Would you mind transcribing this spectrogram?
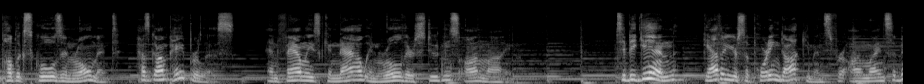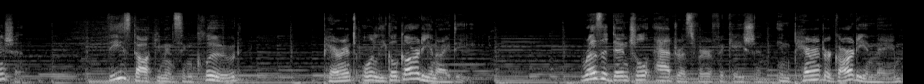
Public Schools enrollment has gone paperless, and families can now enroll their students online. To begin, gather your supporting documents for online submission. These documents include parent or legal guardian ID, residential address verification in parent or guardian name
